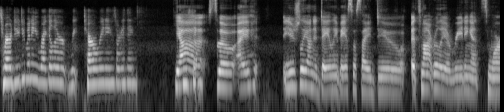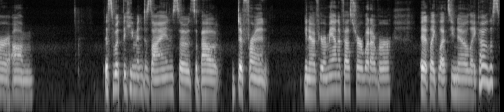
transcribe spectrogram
Tamara do you do any regular re- tarot readings or anything Yeah. So I usually on a daily basis I do it's not really a reading, it's more um it's with the human design, so it's about different you know, if you're a manifestor or whatever, it like lets you know like oh this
